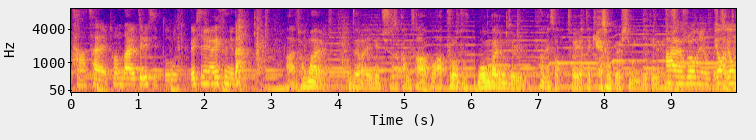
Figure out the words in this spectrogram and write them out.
다 잘 전달 드릴 수 있도록 열심히 하겠습니다. 아 정말 언제나 얘기해 주셔서 감사하고 앞으로도 모험가님들 편에서 저희한테 계속 열심히 얘기를 해주시고 아유 그럼요 영, 영수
